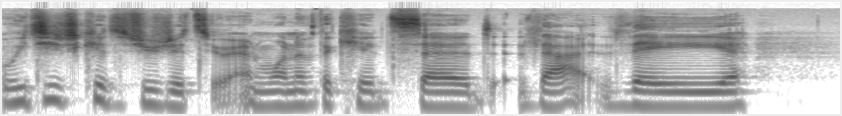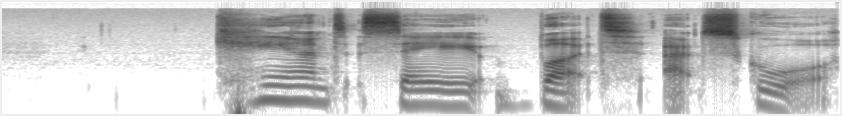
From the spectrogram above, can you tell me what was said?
we teach kids jujitsu and one of the kids said that they can't say but at school.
